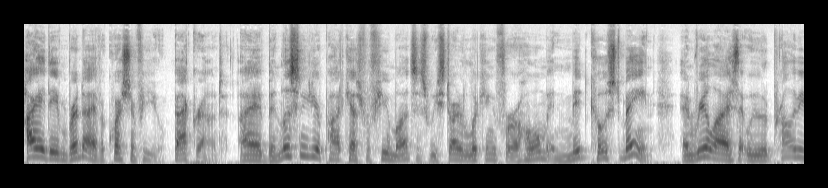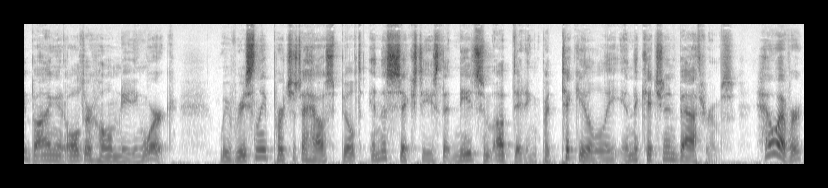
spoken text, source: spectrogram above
Hi, Dave and Brenda. I have a question for you. Background I have been listening to your podcast for a few months as we started looking for a home in mid coast Maine and realized that we would probably be buying an older home needing work. We recently purchased a house built in the 60s that needs some updating, particularly in the kitchen and bathrooms. However,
